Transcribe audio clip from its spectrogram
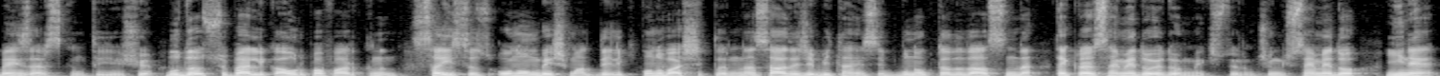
benzer sıkıntıyı yaşıyor. Bu da Süper Lig Avrupa farkının sayısız 10-15 maddelik konu başlıklarından sadece bir tanesi. Bu noktada da aslında tekrar Semedo'ya dönmek istiyorum. Çünkü Semedo yine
